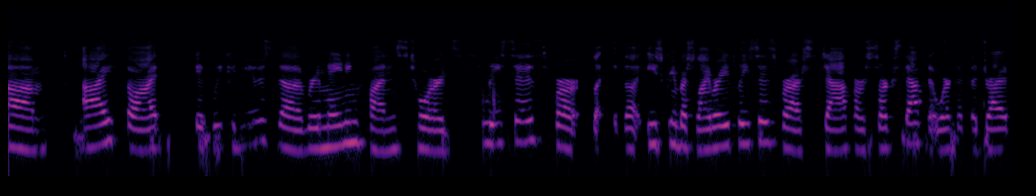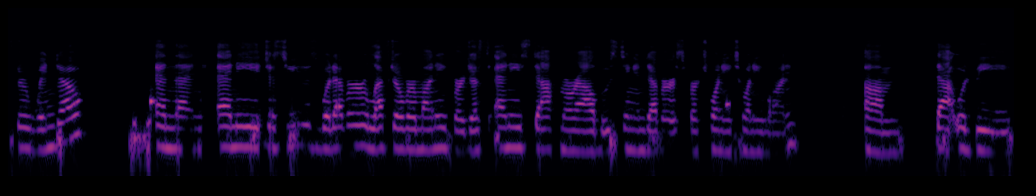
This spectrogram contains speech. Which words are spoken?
um, I thought if we could use the remaining funds towards fleeces for the East Greenbush Library fleeces for our staff, our circ staff that work at the drive-through window, and then any just use whatever leftover money for just any staff morale boosting endeavors for 2021. Um, that would be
